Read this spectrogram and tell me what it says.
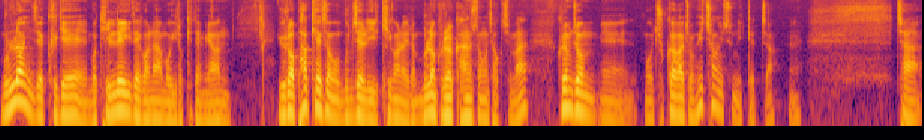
물론 이제 그게 뭐 딜레이 되거나 뭐 이렇게 되면 유럽 학회에서 뭐 문제를 일으키거나 이런 물론 그럴 가능성은 적지만 그럼 좀 예, 뭐 주가가 좀 휘청일 수는 있겠죠. 예. 자,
